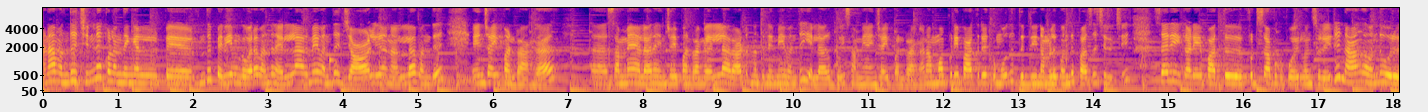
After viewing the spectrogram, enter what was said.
ஆனால் வந்து சின்ன குழந்தைங்கள் பெ இருந்து பெரியவங்க வர வந்து எல்லாருமே வந்து ஜாலியாக நல்லா வந்து என்ஜாய் பண்ணுறாங்க செம்மையாக எல்லோரும் என்ஜாய் பண்ணுறாங்க எல்லா ராட்டனத்துலேயுமே வந்து எல்லோரும் போய் செம்மையாக என்ஜாய் பண்ணுறாங்க நம்ம அப்படி பார்த்துட்டு இருக்கும்போது திடீர் நம்மளுக்கு வந்து பசிச்சிருச்சு. சரி கடையை பார்த்து ஃபுட் ஷாப்புக்கு போயிடுவோம்னு சொல்லிட்டு நாங்கள் வந்து ஒரு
